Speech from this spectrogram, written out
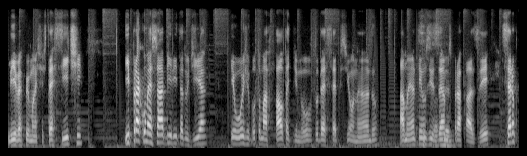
Liverpool e Manchester City. E para começar a birita do dia, eu hoje vou tomar falta de novo, tô decepcionando. Amanhã tem uns exames para fazer. Disseram que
